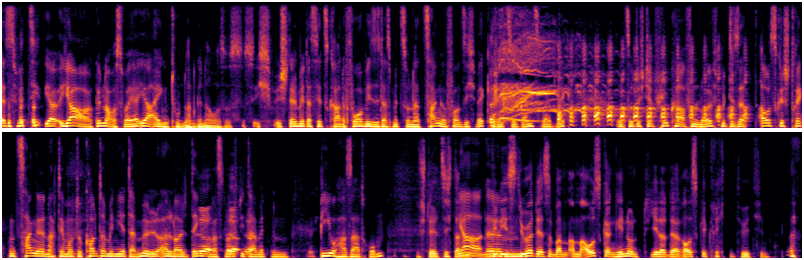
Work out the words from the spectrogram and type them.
Es wird sie, ja, ja, genau, es war ja ihr Eigentum dann genau. Es ist, ich ich stelle mir das jetzt gerade vor, wie sie das mit so einer Zange von sich weghält, so ganz weit weg und so durch den Flughafen läuft mit dieser ausgestreckten Zange nach dem Motto kontaminierter Müll. Alle Leute denken, Ja, was läuft ja, die ja. da mit einem Biohazard rum? Stellt sich dann Ja, wie die ähm, Stewardesse beim, am Ausgang hin und jeder der rausgekriegt ein Tütchen.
